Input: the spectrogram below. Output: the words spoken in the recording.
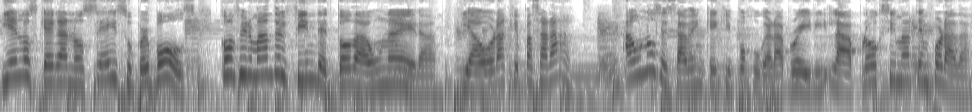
y en los que ganó 6 Super Bowls, confirmando el fin de toda una era. ¿Y ahora qué pasará? Aún no se sabe en qué equipo jugará Brady la próxima temporada,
